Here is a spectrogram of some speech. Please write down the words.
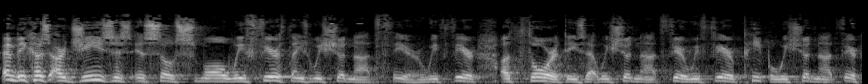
And because our Jesus is so small, we fear things we should not fear. We fear authorities that we should not fear. We fear people we should not fear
